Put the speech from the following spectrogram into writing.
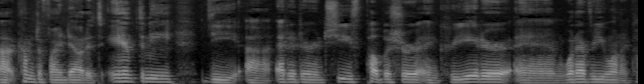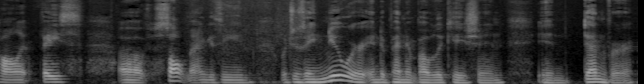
Uh, come to find out, it's Anthony, the uh, editor in chief, publisher, and creator, and whatever you want to call it, face of Salt Magazine, which is a newer independent publication in Denver.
